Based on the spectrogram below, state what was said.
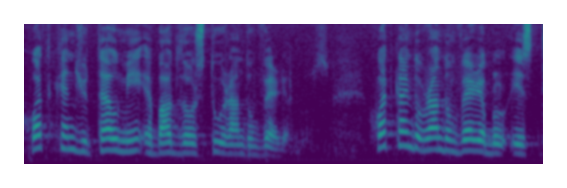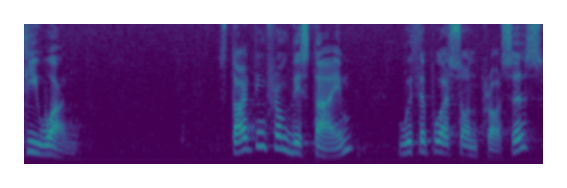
What can you tell me about those two random variables? What kind of random variable is T1? Starting from this time, with a Poisson process,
